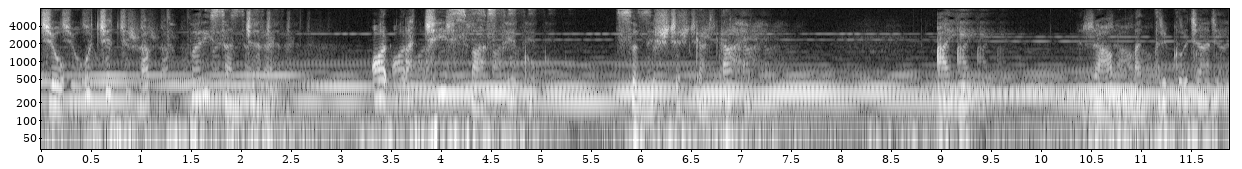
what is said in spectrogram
जो उचित रक्त परिसंचरण और अच्छे स्वास्थ्य को सुनिश्चित करता है। आइए राम मंत्र को जाने।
